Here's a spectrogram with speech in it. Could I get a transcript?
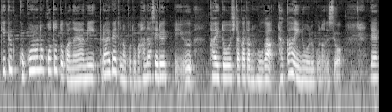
結局心のこととか悩みプライベートなことが話せるっていう回答をした方の方が高い能力なんですよ。で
